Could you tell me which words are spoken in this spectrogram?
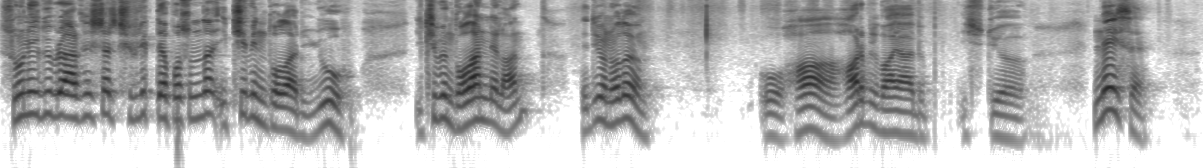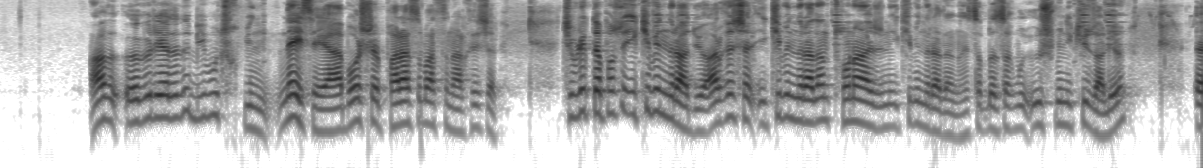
Suni gübre arkadaşlar çiftlik deposunda 2000 dolar. Yuh. 2000 dolar ne lan? Ne diyorsun oğlum? Oha harbi bayağı bir istiyor. Neyse. Abi öbür yerde de bir buçuk bin. Neyse ya boş ver parası batsın arkadaşlar. Çiftlik deposu 2000 lira diyor. Arkadaşlar 2000 liradan tonajını 2000 liradan hesaplasak bu 3200 alıyor. Ee,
